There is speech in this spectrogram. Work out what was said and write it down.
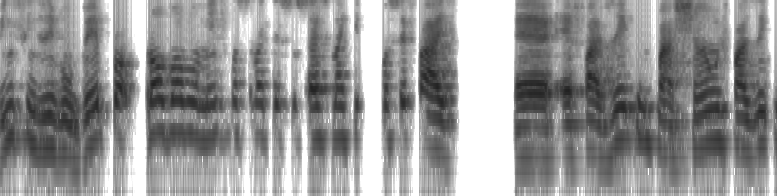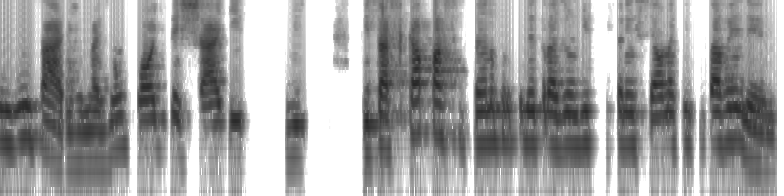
vir se desenvolver, pro, provavelmente você vai ter sucesso naquilo que você faz. É, é, fazer com paixão e fazer com vontade, mas não pode deixar de estar tá se capacitando para poder trazer um diferencial naquilo que está vendendo.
